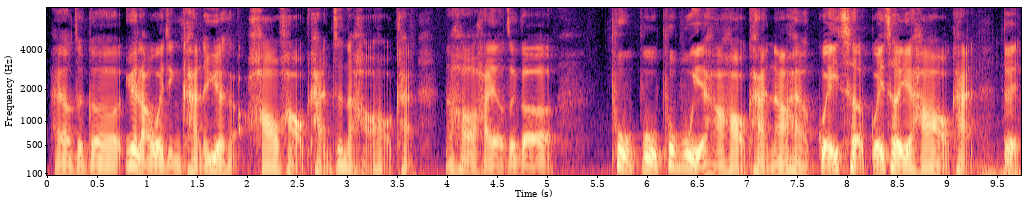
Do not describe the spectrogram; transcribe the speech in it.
还有这个月老我已经看了，月老好好看，真的好好看。然后还有这个瀑布，瀑布也好好看。然后还有鬼扯，鬼扯也好好看。对，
